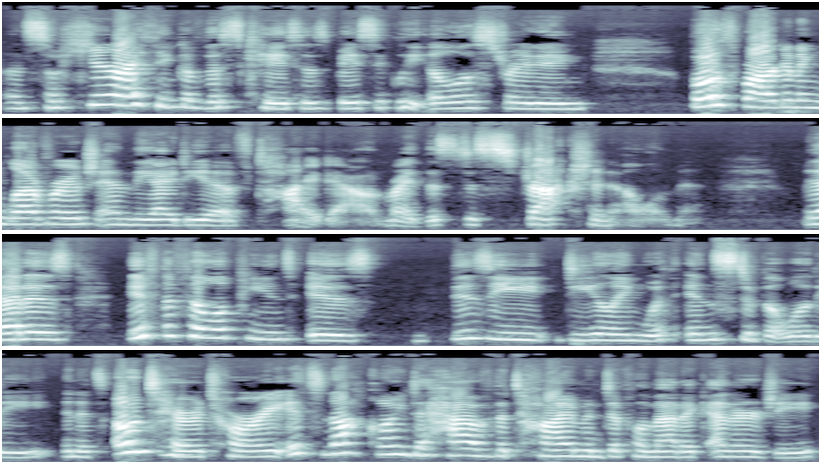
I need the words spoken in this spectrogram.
And so here I think of this case as basically illustrating both bargaining leverage and the idea of tie down, right? This distraction element. That is, if the Philippines is busy dealing with instability in its own territory, it's not going to have the time and diplomatic energy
